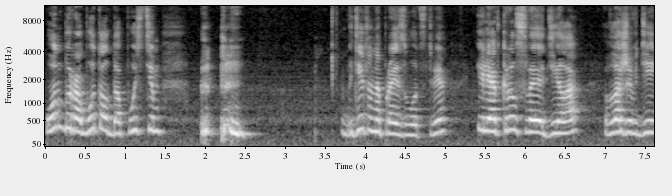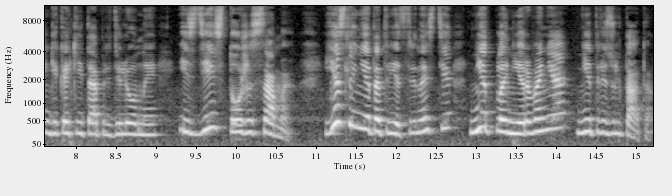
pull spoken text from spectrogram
он бы работал, допустим, где-то на производстве или открыл свое дело, вложив деньги какие-то определенные. И здесь то же самое. Если нет ответственности, нет планирования, нет результата.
